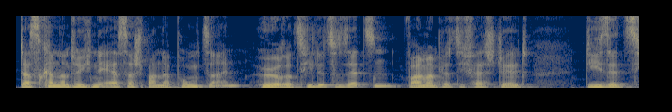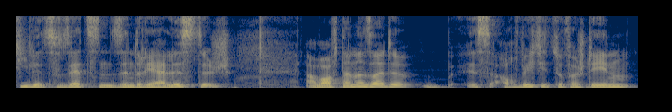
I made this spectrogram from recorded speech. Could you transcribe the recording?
Das kann natürlich ein erster spannender Punkt sein, höhere Ziele zu setzen, weil man plötzlich feststellt, diese Ziele zu setzen sind realistisch. Aber auf der anderen Seite ist auch wichtig zu verstehen,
